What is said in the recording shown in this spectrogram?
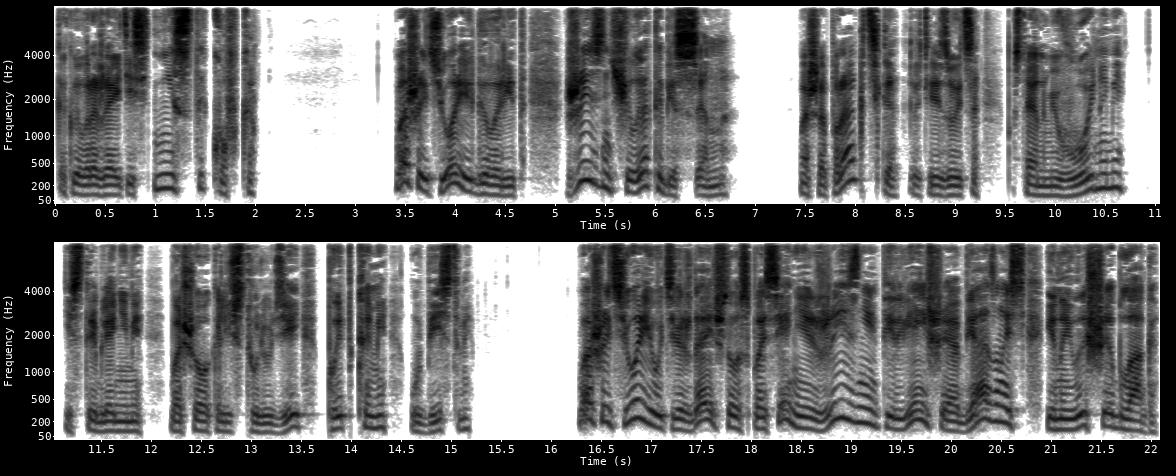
как вы выражаетесь, нестыковка. Ваша теория говорит, жизнь человека бесценна. Ваша практика характеризуется постоянными войнами, истреблениями большого количества людей, пытками, убийствами. Ваша теория утверждает, что спасение жизни — первейшая обязанность и наивысшее благо.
